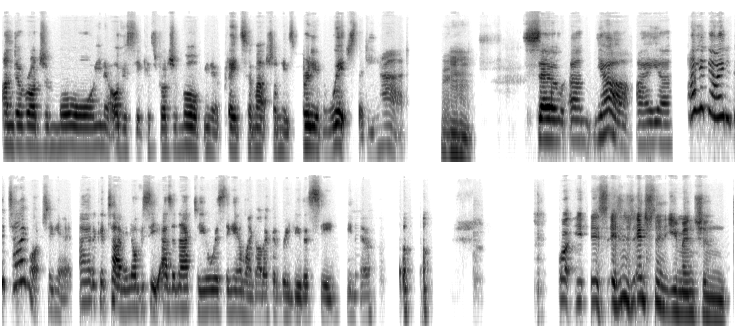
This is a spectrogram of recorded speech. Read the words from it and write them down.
under Roger Moore. You know, obviously because Roger Moore, you know, played so much on his brilliant wit that he had. Mhm. So um, yeah, I uh, I you know I had a good time watching it. I had a good time, and obviously as an actor, you're always thinking, oh my god, I could redo this scene. You know. Well, it's, it's interesting that you mentioned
